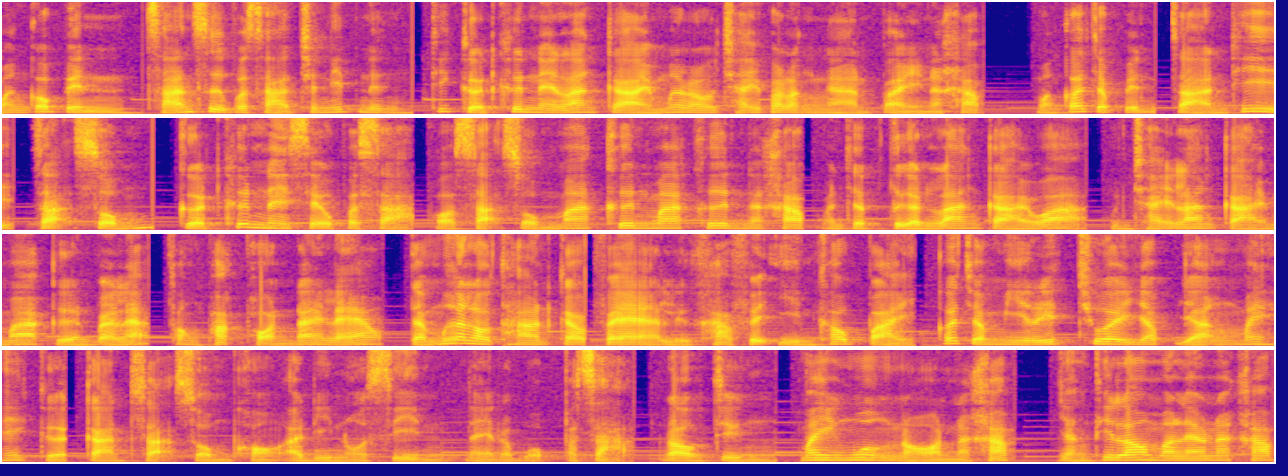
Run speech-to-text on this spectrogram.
มันก็เป็นสารสื่อประสาทชนิดหนึ่งที่เกิดขึ้นในร่างกายเมื่อเราใช้พลังงานไปนะครับ มันก็จะเป็นสารที่สะสมเกิดขึ้นในเซลล์ประสาทพอสะสมมากขึ้นมากขึ้นนะครับ มันจะเตือนร่างกายว่าคุณใช้ร่างกายมากเกินไปแล้ว ต้องพักผ่อนได้แล้ว แต่เมื่อเราทานกาแฟหรือคาเฟอีนเข้าไป ก็จะมีฤทธิ์ช่วยยับยั้งไม่ให้เกิดการสะสมของอะดีโนซีนในระบบประสาท เราจึงไม่ง่วงนอนนะครับอย่างที่เล่ามาแล้วนะครับ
